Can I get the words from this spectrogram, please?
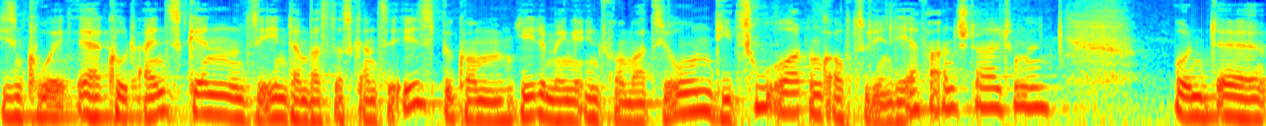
diesen QR-Code einscannen und sehen dann, was das Ganze ist, bekommen jede Menge Informationen, die Zuordnung auch zu den Lehrveranstaltungen und äh,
